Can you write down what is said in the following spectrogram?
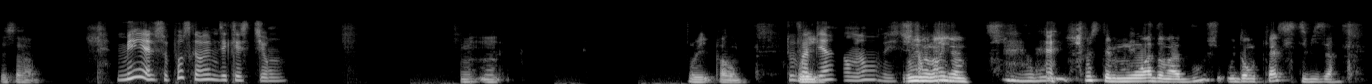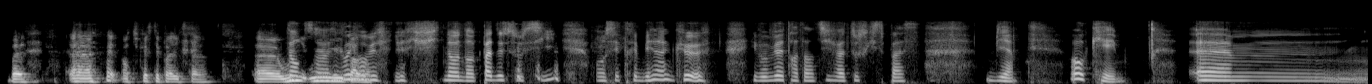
C'est ça. Mais elle se pose quand même des questions. Mm oui, pardon. Tout va bien Non, non, mais Oui, non, non, il y a un petit bruit. Je sais pas si c'était moi dans ma bouche ou dans le casque, c'était bizarre. Bref. Euh, en tout cas, c'était pas à l'extérieur. Euh, oui, oui, oui, pardon. Non, non, pas de souci. On sait très bien que il vaut mieux être attentif à tout ce qui se passe. Bien. Ok. Euh...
